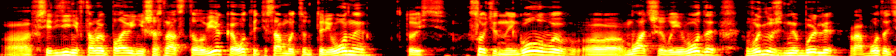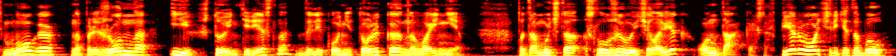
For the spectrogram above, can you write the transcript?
а, в середине второй половины XVI века вот эти самые центурионы, то есть сотенные головы, а, младшие воеводы вынуждены были работать много, напряженно и, что интересно, далеко не только на войне. Потому что служилый человек, он, да, конечно, в первую очередь это был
